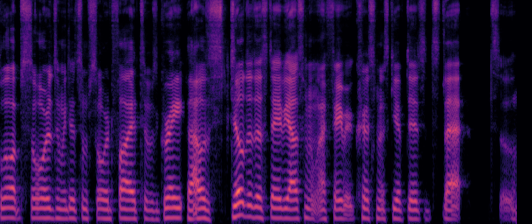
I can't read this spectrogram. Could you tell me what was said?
blow up swords and we did some sword fights. It was great. That was still to this day, ask me what my favorite Christmas gift is, it's that. So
